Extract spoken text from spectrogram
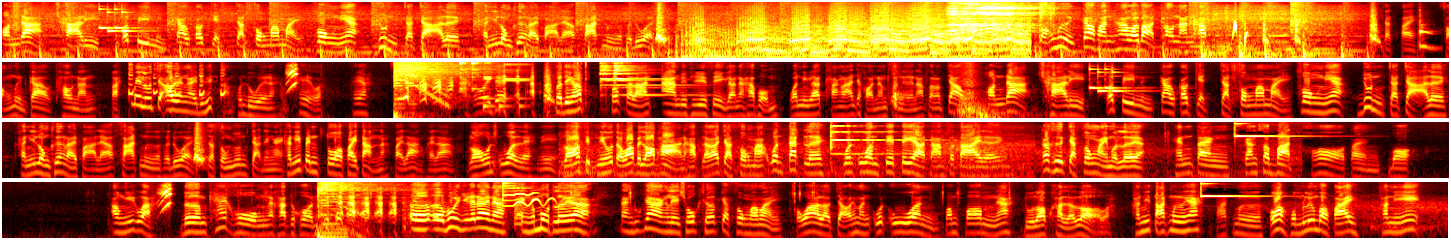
Honda c h a r l i รถปี 1997 จัดทรงมาใหม่ ทรงเนี้ยยุ่นจะจ๋าๆเลย คันนี้ลงเครื่องลายฟ้าแล้วสตาร์ทมือซะด้วย 29,500 บาทเท่านั้นครับ จัดไป 29,000เท่านั้นไปไม่รู้จะเอายังไงดีพี่ถามคนดูเลยนะเท่หรอวะเท่อะสวัสดีครับ พบกับร้าน Arm UTDC อีกแล้วนะครับผม วันนี้แล้วทางร้านจะขอนำเสนอนะครับสำหรับเจ้า Honda c h a r l i รถปี 1997 จัดทรงมาใหม่ ทรงเนี้ยยุ่นจะจ๋าเลย คันนี้ลงเครื่องลายฟ้าแล้วสตาร์ทมือซะด้วย จัดทรงยุ่นจัดยังไง คันนี้เป็นตัวไฟต่ำนะ ไฟล่างไฟล่างล้ออ้วนๆเลยนี่ล้อ 10 นิ้วแต่ว่าเป็นล้อผ่านะครับแล้วก็จัดทรงมาอ้วนแตัดเลยอ้วนๆเตี้ยๆตามสไตล์เลย ก็คือจัดทรงใหม่หมดเลยอะแฮนด์แต่งกันสะบัดข้อแต่งเบาะ เอางี้ดีกว่า เดิมแค่โครงนะครับทุกคน เออเออพูดอย่างนี้ก็ได้นะ แต่งกันหมดเลยอะแต่งทุกอย่างเลยโชคเชิกจัดทรงมาใหม่ เพราะว่าเราจะเอาให้มันอ้วนๆป้อมๆนะดูรอบคันแล้วหล่อว่ะคันนี้ตัดมือฮะตัดมือ โอ้ผมลืมบอกไป คันนี้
